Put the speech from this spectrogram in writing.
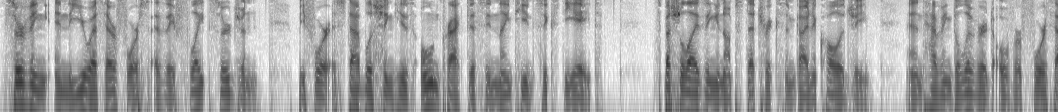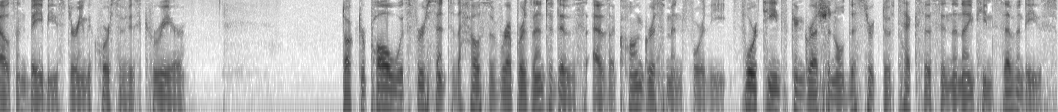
serving in the U.S. Air Force as a flight surgeon before establishing his own practice in 1968, specializing in obstetrics and gynecology, and having delivered over 4,000 babies during the course of his career. Dr. Paul was first sent to the House of Representatives as a congressman for the 14th Congressional District of Texas in the 1970s,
